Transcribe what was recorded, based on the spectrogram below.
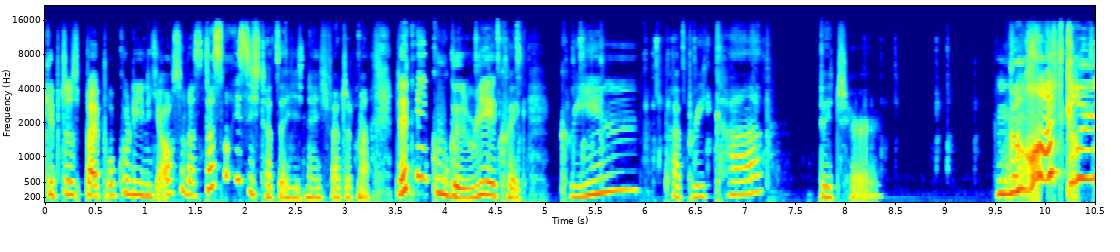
Gibt es bei Brokkoli nicht auch sowas? Das weiß ich tatsächlich nicht. Wartet mal. Let me Google real quick. Green Paprika Bitter. Rot-grün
